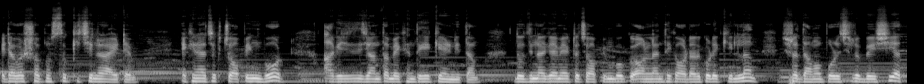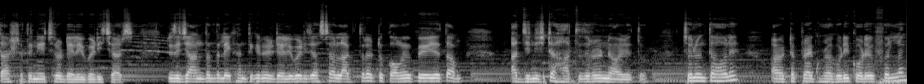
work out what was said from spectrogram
এটা আবার সমস্ত কিচেনের আইটেম এখানে আছে চপিং বোর্ড আগে যদি জানতাম এখান থেকে কিনে নিতাম। দুদিন আগে আমি একটা চপিং বোর্ড অনলাইন থেকে অর্ডার করে কিনলাম। সেটা দামও পড়েছিল বেশি আর তার সাথে নিয়েছিল ডেলিভারি চার্জ যদি জানতাম তাহলে এখান থেকে ডেলিভারি চার্জটাও লাগতো না, একটু কমে পেয়ে যেতাম আর জিনিসটা হাতে ধরে নেওয়া যেত। চলুন তাহলে অনেকটা প্রায় ঘোরাঘুরি করেও ফেললাম।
